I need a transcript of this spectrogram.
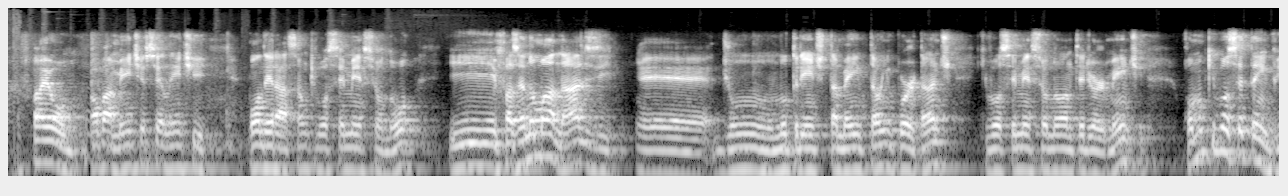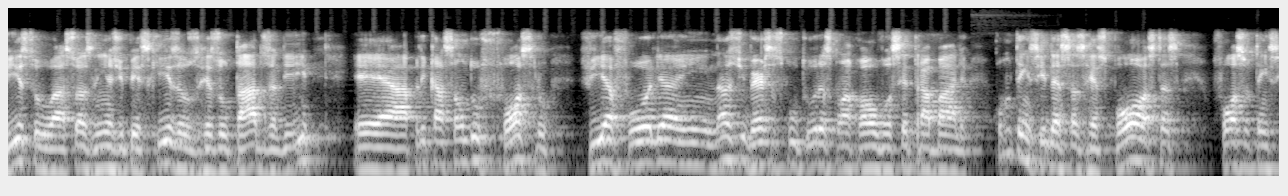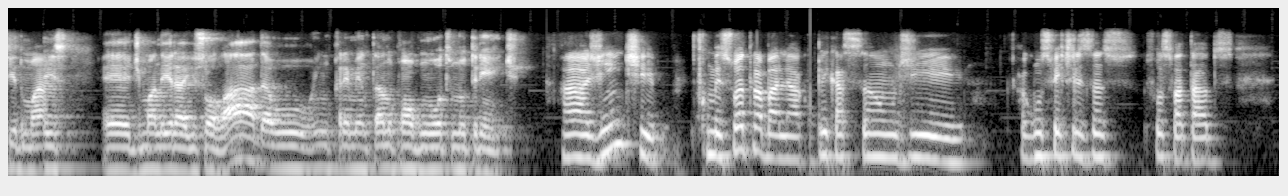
Rafael, novamente, excelente ponderação que você mencionou. E fazendo uma análise é, de um nutriente também tão importante que você mencionou anteriormente, como que você tem visto as suas linhas de pesquisa, os resultados ali, é, a aplicação do fósforo via folha em, nas diversas culturas com a qual você trabalha. Como tem sido essas respostas? Fósforo tem sido mais é, de maneira isolada ou incrementando com algum outro nutriente? A gente começou a trabalhar com a aplicação de alguns fertilizantes fosfatados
